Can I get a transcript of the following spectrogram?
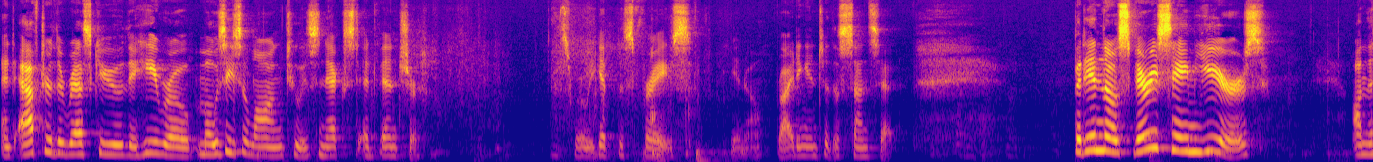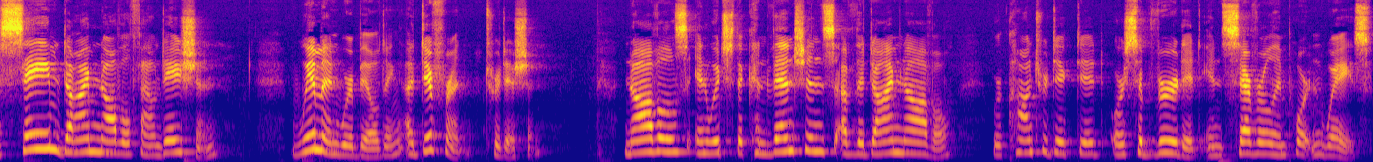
and after the rescue, the hero moseys along to his next adventure. That's where we get this phrase, you know, riding into the sunset. But in those very same years, on the same dime novel foundation, women were building a different tradition. Novels in which the conventions of the dime novel were contradicted or subverted in several important ways.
